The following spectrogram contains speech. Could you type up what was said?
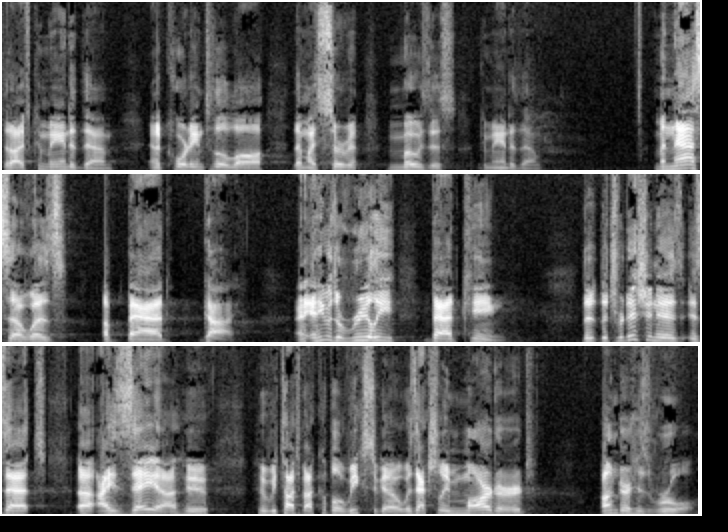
that I've commanded them, and according to the law that my servant Moses commanded them. Manasseh was a bad guy, and, and he was a really bad king. The, the tradition is, is that uh, Isaiah, who, who we talked about a couple of weeks ago, was actually martyred under his rule.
